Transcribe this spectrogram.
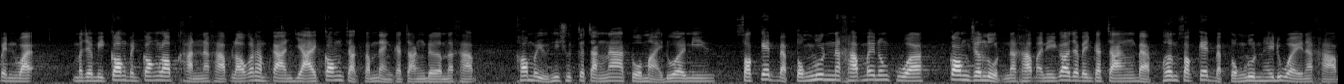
เป็นไวมันจะมีกล้องเป็นกล้องรอบคันนะครับ เราก็ทำการย้ายกล้องจากตำแหน่งกระจังเดิมนะครับ เข้ามาอยู่ที่ชุดกระจังหน้าตัวใหม่ด้วย มีซ็อกเก็ตแบบตรงรุ่นนะครับ ไม่ต้องกลัวกล้องจะหลุดนะครับ อันนี้ก็จะเป็นกระจังแบบเพิ่มซ็อกเก็ตแบบตรงรุ่นให้ด้วยนะครับ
